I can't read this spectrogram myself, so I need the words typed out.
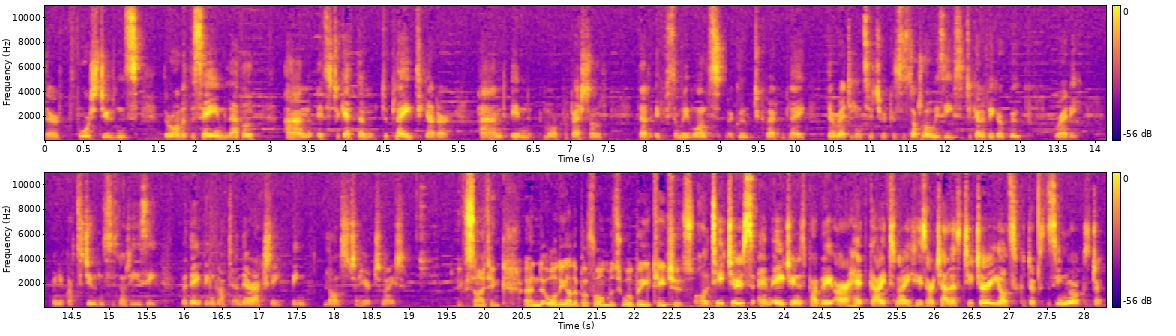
they're four students, they're all at the same level, and it's to get them to play together and in more professional that if somebody wants a group to come out and play, they're ready in situ because it's not always easy to get a bigger group ready when you've got students, it's not easy. But they've been got, and they're actually being launched here tonight. Exciting. And all the other performers will be teachers? All teachers. Um, Adrian is probably our head guide tonight. He's our cellist teacher. He also conducts the senior orchestra.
